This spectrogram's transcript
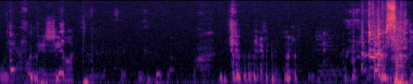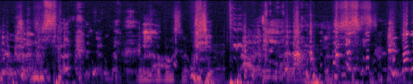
Ujebote život. Usro. Da da usre. Uje. Kako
